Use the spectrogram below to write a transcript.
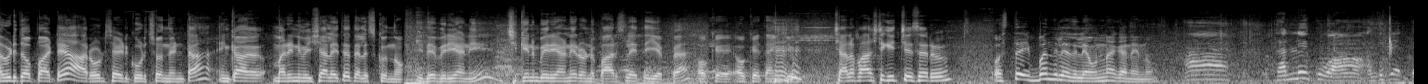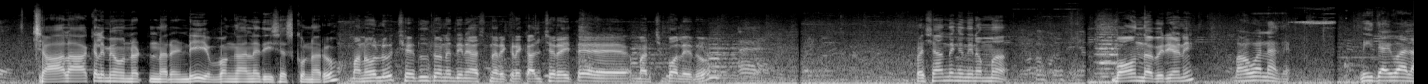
ఆవిడతో పాటే ఆ రోడ్ సైడ్ కూర్చొని తింటా. ఇంకా మరిన్ని విషయాలు అయితే తెలుసుకుందాం. ఇదే బిర్యానీ చికెన్ బిర్యానీ రెండు పార్సిల్ అయితే చెప్పా. ఓకే ఓకే థ్యాంక్ యూ చాలా ఫాస్ట్గా ఇచ్చేశారు. వస్తే ఇబ్బంది లేదులే ఉన్నాగా నేను. కళ్ళు ఎక్కువ అందుకే. చాలా ఆకలి మేము ఉన్నట్టున్నారండి ఇవ్వంగానే తీసేసుకున్నారు. మన వాళ్ళు చేతులతోనే తినేస్తున్నారు. ఇక్కడ కల్చర్ అయితే మర్చిపోలేదు. ప్రశాంతంగా తినమ్మా. బాగుందా బిర్యానీ? బాగున్నది. మీ దైవాల.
